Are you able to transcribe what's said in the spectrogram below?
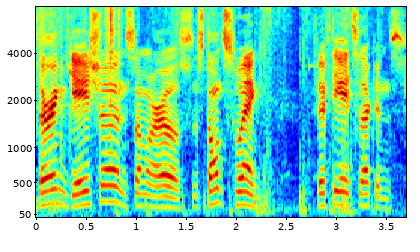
They're in Geisha and somewhere else. Just don't swing. 58 seconds.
